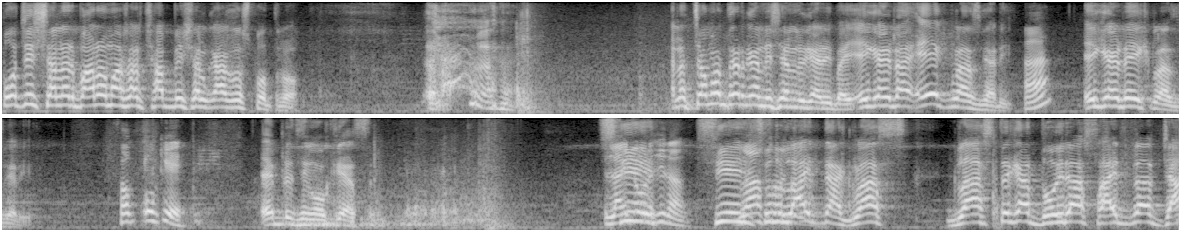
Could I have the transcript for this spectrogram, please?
পঁচিশ সালের বারো মাস আর ছাব্বিশ সাল কাগজপত্র। একটা চমৎকার কন্ডিশনের গাড়ি ভাই এই গাড়িটা এ ক্লাস গাড়ি। হ্যাঁ? এই গাড়িটা এ ক্লাস গাড়ি। সব ওকে এভরিথিং ওকে আছে? সিএনজি শুধু লাইট না গ্লাস গ্লাস থেকে দইরা সাইড গ্লাস যা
